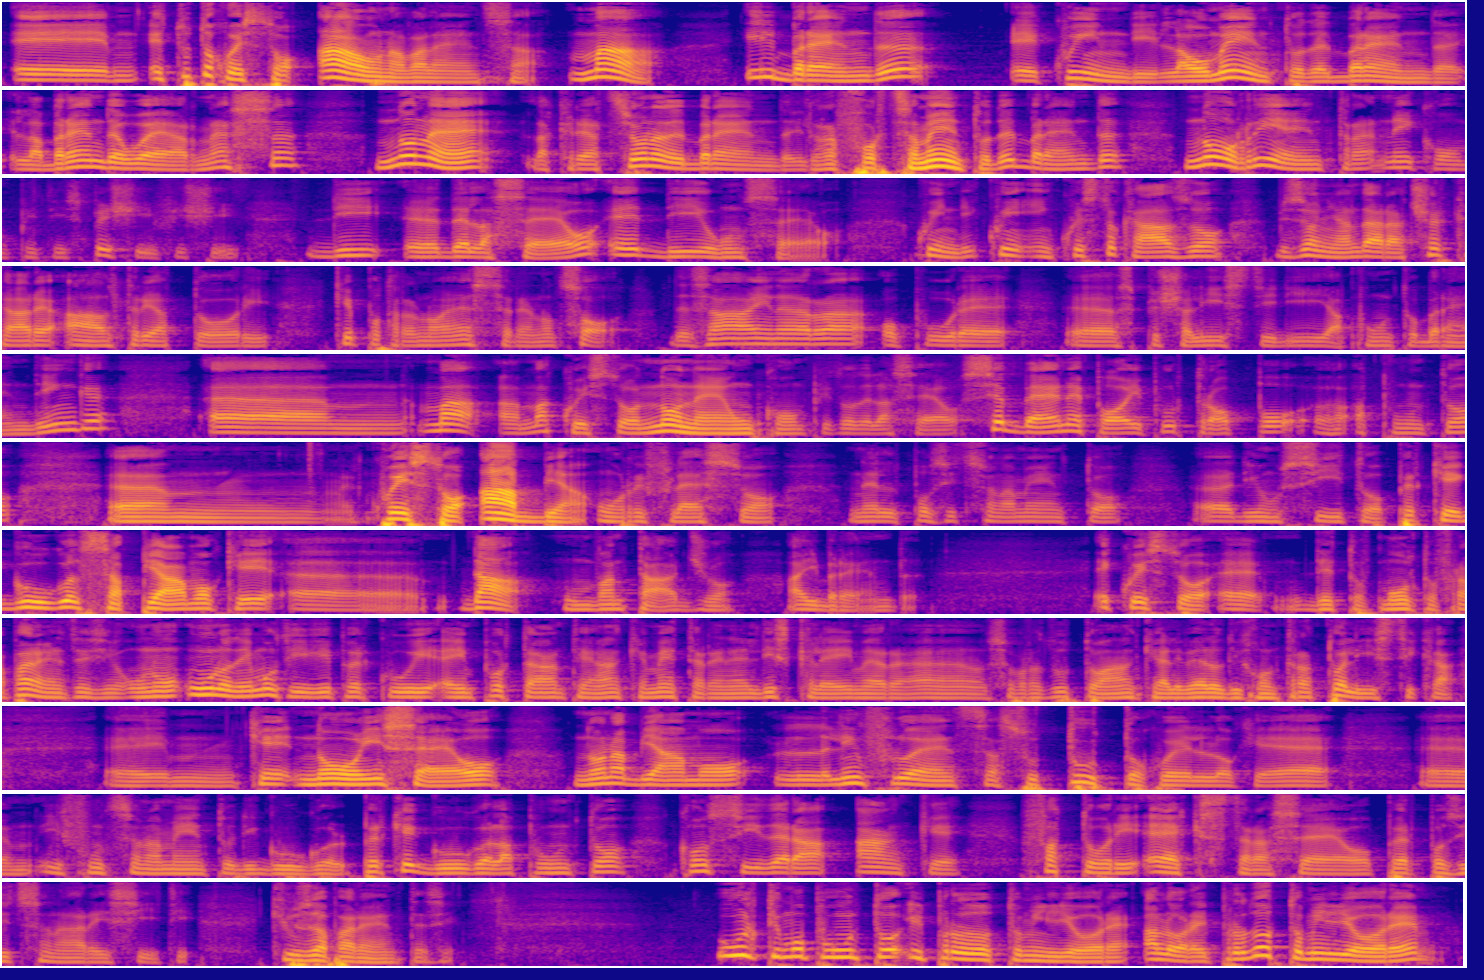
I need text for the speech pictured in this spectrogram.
e, e tutto questo ha una valenza, ma il brand e quindi l'aumento del brand, la brand awareness, non è la creazione del brand, il rafforzamento del brand, non rientra nei compiti specifici di, eh, della SEO e di un SEO. Quindi qui in questo caso bisogna andare a cercare altri attori che potranno essere, non so, designer oppure eh, specialisti di appunto branding, ehm, ma, ma, questo non è un compito della SEO, sebbene poi purtroppo eh, appunto ehm, questo abbia un riflesso nel posizionamento eh, di un sito, perché Google sappiamo che eh, dà un vantaggio ai brand. E questo è, detto molto fra parentesi, uno, uno, dei motivi per cui è importante anche mettere nel disclaimer, soprattutto anche a livello di contrattualistica, eh, che noi SEO non abbiamo l'influenza su tutto quello che è eh, il funzionamento di Google, perché Google appunto considera anche fattori extra SEO per posizionare i siti. Chiusa parentesi. Ultimo punto, il prodotto migliore. Allora, il prodotto migliore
